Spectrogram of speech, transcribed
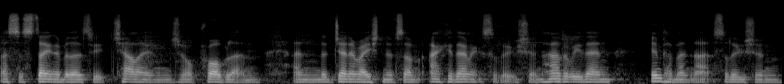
a sustainability challenge or problem and the generation of some academic solution, how do we then implement that solution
